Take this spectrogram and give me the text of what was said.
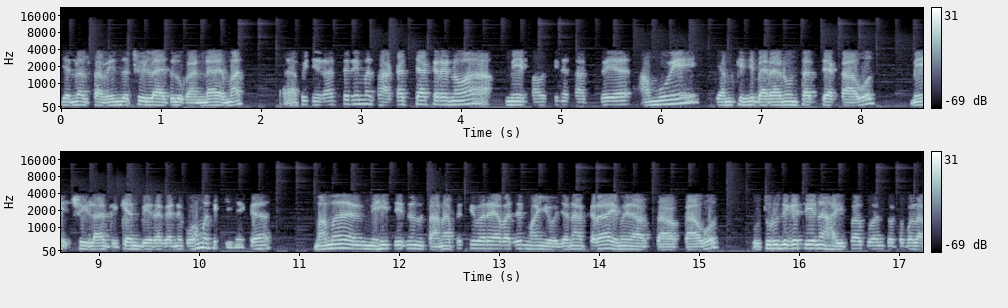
ජනල් සවේන්ද ශ්‍රිල්ලා ඇතුළු කණ්ඩායමත් අපි නිරත්තරම සාකච්ඡා කරනවා මේ පවතින තත්ත්වය අමුවේ යම් කිසි බැරණුන් තත්ත්වයක් ආවොත් මේ ශ්‍රී ලාංකිකයන් බේරගන්න කොහොමද කියන එක මම මෙහි තින තනපතිවරය වසෙන් ම යෝජනා කර එම අවස්ථාවකාවොත් උතුරු දිග තියෙන හයිපා ගුවන් තොට බල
